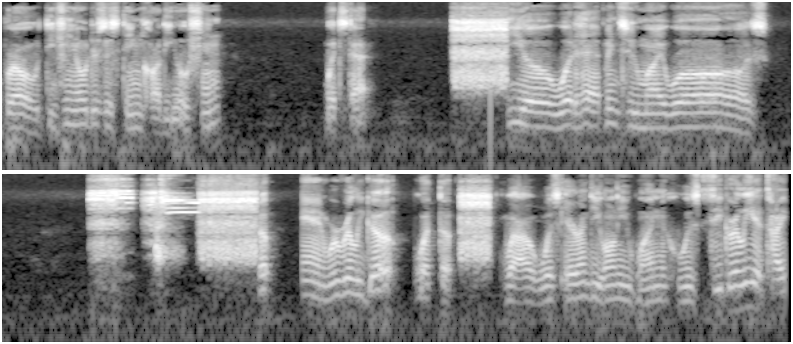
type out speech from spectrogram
bro, did you know there's this thing called the ocean? What's that? Yo, what happened to my walls? Oh, and we're really good. What the? Wow, was Eren the only one who was secretly a titan?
